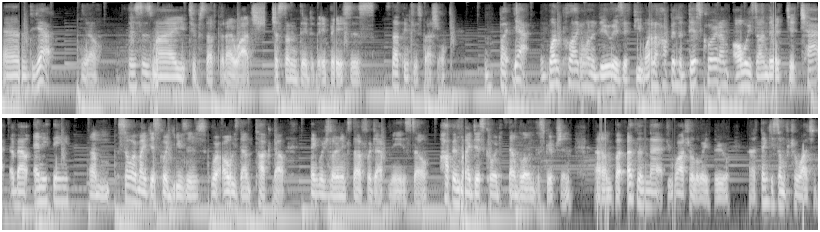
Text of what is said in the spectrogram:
and yeah, you know, this is my YouTube stuff that I watch just on a day-to-day basis. It's nothing too special but yeah, one plug I want to do is if you want to hop into Discord, I'm always on there to chat about anything. Um, so are my Discord users. We're always down to talk about language learning stuff for Japanese. So hop in my Discord, down below in the description. Um, but other than that, if you watch all the way through, uh, thank you so much for watching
